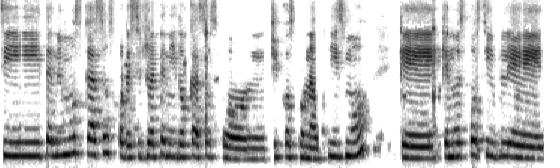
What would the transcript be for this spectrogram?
si tenemos casos, por decir, yo he tenido casos con chicos con autismo, que, no es posible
